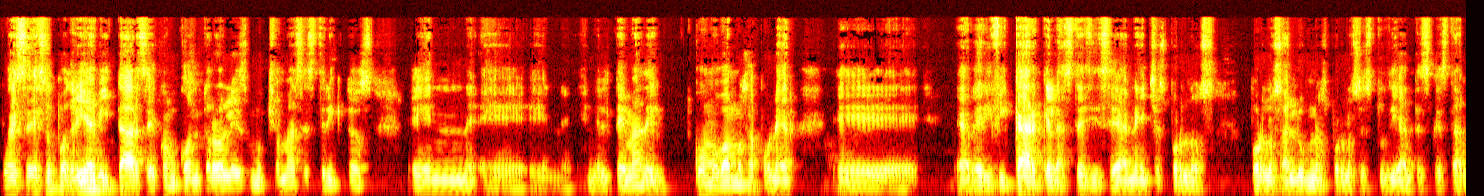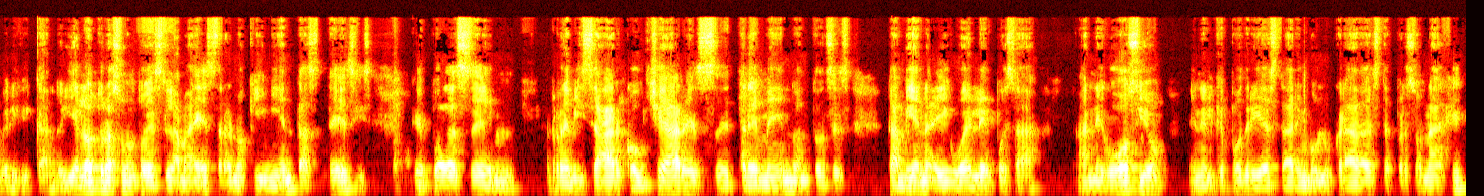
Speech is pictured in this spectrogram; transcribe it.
pues eso podría evitarse con controles mucho más estrictos en, eh, en el tema de cómo vamos a poner eh, a verificar que las tesis sean hechas por los, por los alumnos, por los estudiantes que están verificando. Y el otro asunto es la maestra, ¿no? 500 tesis que puedas em, revisar, coachear, es eh, tremendo. Entonces, también ahí huele pues a, negocio en el que podría estar involucrada este personaje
